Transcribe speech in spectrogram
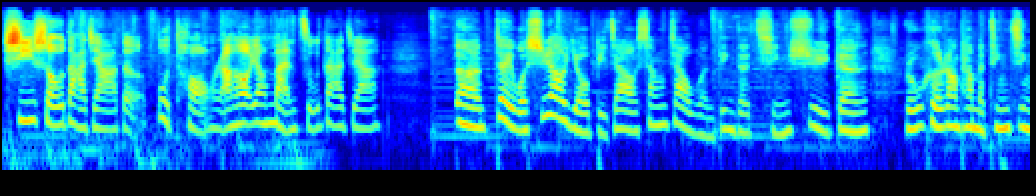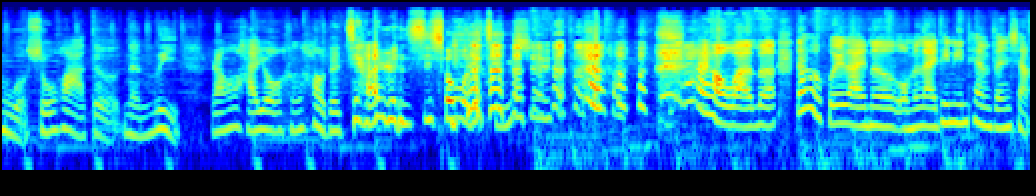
吸收大家的不同，然后要满足大家。嗯、对，我需要有比较相较稳定的情绪，跟如何让他们听进我说话的能力，然后还有很好的家人吸收我的情绪，太好玩了。待会回来呢，我们来听听 Ten 分享。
